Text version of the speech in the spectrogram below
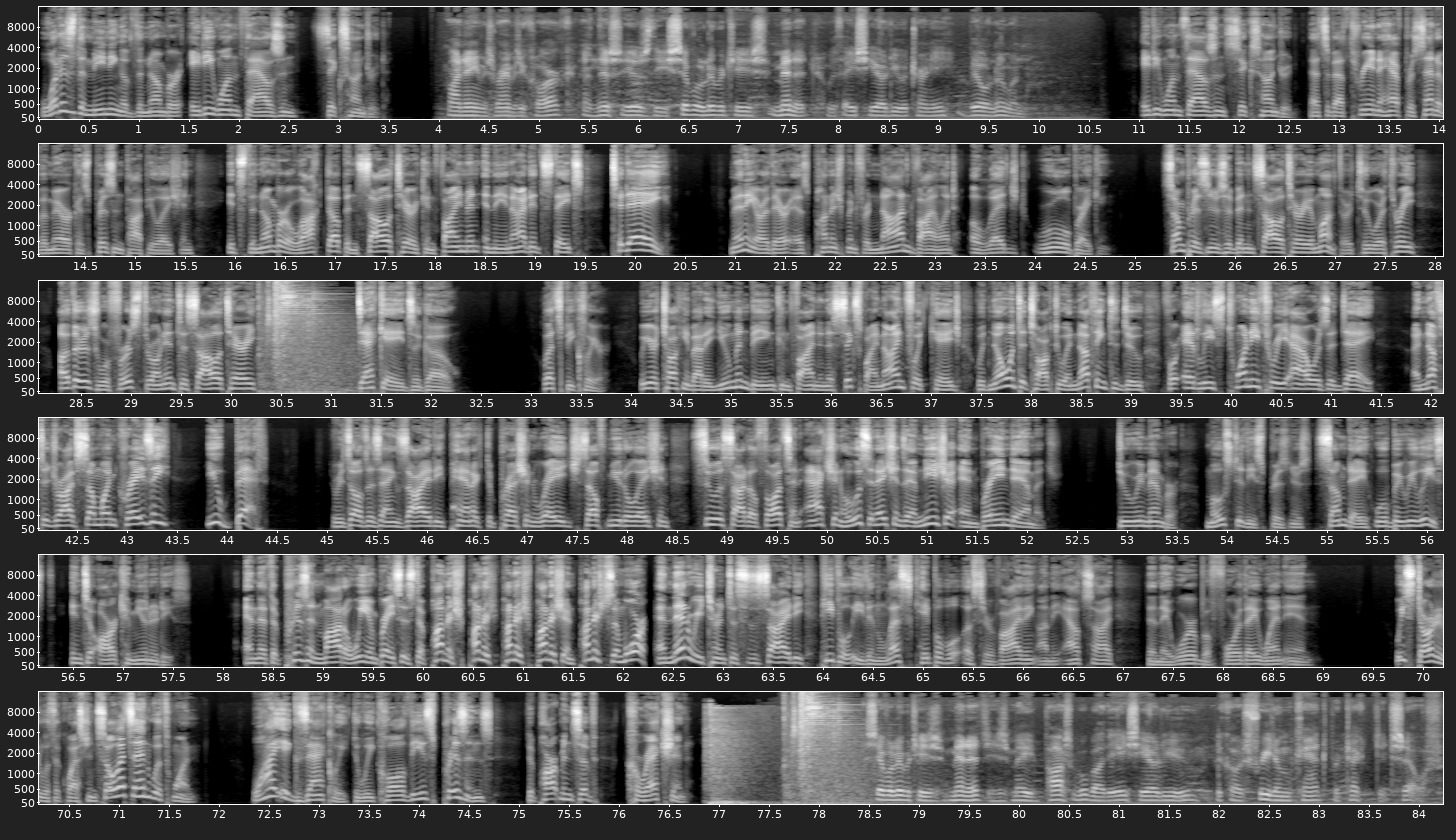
What is the meaning of the number 81,600? My name is Ramsey Clark, and this is the Civil Liberties Minute with ACLU attorney Bill Newman. 81,600. That's about 3.5% of America's prison population. It's the number locked up in solitary confinement in the United States today. Many are there as punishment for nonviolent alleged rule breaking. Some prisoners have been in solitary a month or two or three. Others were first thrown into solitary decades ago. Let's be clear. We are talking about a human being confined in a six by nine foot cage with no one to talk to and nothing to do for at least 23 hours a day. Enough to drive someone crazy? You bet. The result is anxiety, panic, depression, rage, self mutilation, suicidal thoughts and action, hallucinations, amnesia, and brain damage. Do remember, most of these prisoners someday will be released into our communities. And that the prison model we embrace is to punish, punish, punish, punish, and punish some more, and then return to society people even less capable of surviving on the outside than they were before they went in. We started with a question, so let's end with one. Why exactly do we call these prisons departments of correction. Civil Liberties Minute is made possible by the ACLU because freedom can't protect itself.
